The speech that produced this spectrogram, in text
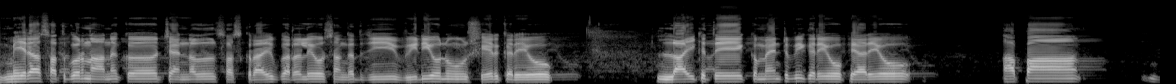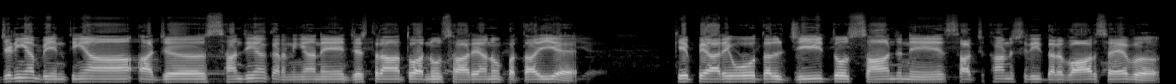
ਮੇਰਾ ਸਤਿਗੁਰ ਨਾਨਕ ਚੈਨਲ ਸਬਸਕ੍ਰਾਈਬ ਕਰ ਲਿਓ, ਸੰਗਤ ਜੀ ਵੀਡੀਓ ਨੂੰ ਸ਼ੇਅਰ ਕਰਿਓ ਲਾਈਕ ਤੇ ਕਮੈਂਟ ਵੀ ਕਰਿਓ ਪਿਆਰਿਓ। ਆਪਾਂ ਜਿਹੜੀਆਂ ਬੇਨਤੀਆਂ ਅੱਜ ਸਾਂਝੀਆਂ ਕਰਨੀਆਂ ਨੇ, ਜਿਸ ਤਰ੍ਹਾਂ ਤੁਹਾਨੂੰ ਸਾਰਿਆਂ ਨੂੰ ਪਤਾ ਹੀ ਹੈ ਕਿ ਪਿਆਰਿਓ ਦਲਜੀਤ ਦੋਸਾਂਝ ਨੇ ਸੱਚਖੰਡ ਸ੍ਰੀ ਦਰਬਾਰ ਸਾਹਿਬ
